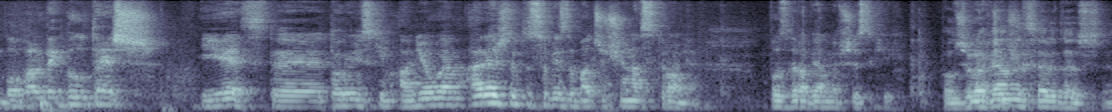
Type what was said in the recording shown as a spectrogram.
bo Waldek był też jest e, toruńskim aniołem, a resztę to sobie zobaczycie na stronie. Pozdrawiamy wszystkich. Pozdrawiamy serdecznie.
